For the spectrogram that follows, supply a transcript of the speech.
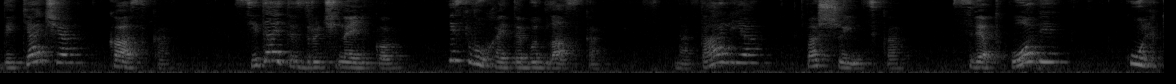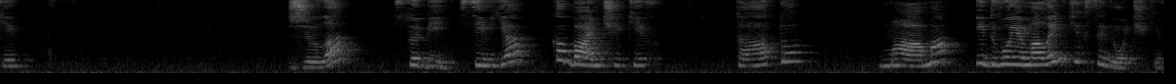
дитяча казка. Сідайте зручненько і слухайте, будь ласка. Наталія Пашинська. Святкові кульки. Жила собі сім'я кабанчиків, тато, мама і двоє маленьких синочків.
